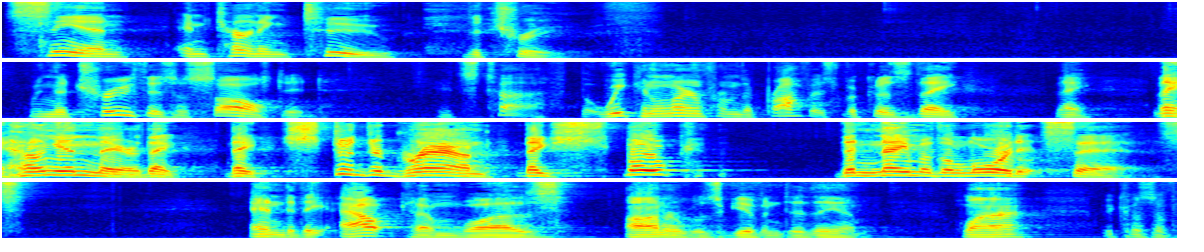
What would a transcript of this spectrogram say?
sin and turning to the truth. When the truth is assaulted, it's tough. But we can learn from the prophets because they, they, they hung in there. They, they stood their ground. They spoke the name of the Lord, it says. And the outcome was honor was given to them. Why? Because of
